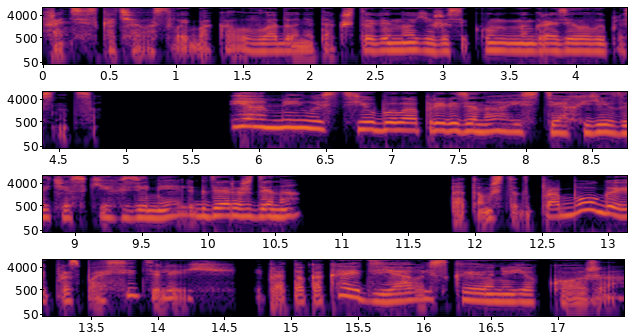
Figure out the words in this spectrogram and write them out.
Фрэнсис качала свой бокал в ладони так, что вино ежесекундно грозило выплеснуться. Я милостью была привезена из тех языческих земель, где рождена. Потом что-то про Бога и про спасителей, и про то, какая дьявольская у нее кожа.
